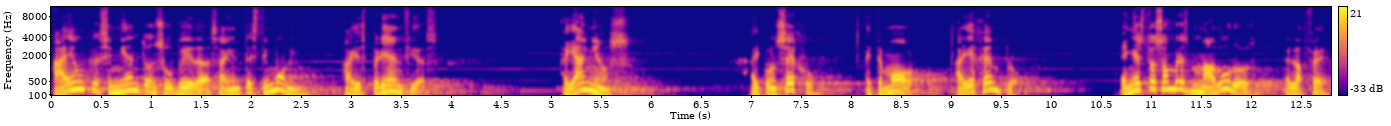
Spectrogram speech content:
Hay un crecimiento en sus vidas, hay un testimonio, hay experiencias, hay años, hay consejo, hay temor, hay ejemplo en estos hombres maduros en la fe.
